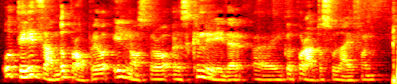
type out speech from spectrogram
utilizzando proprio il nostro eh, screen reader eh, incorporato sull'iPhone.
